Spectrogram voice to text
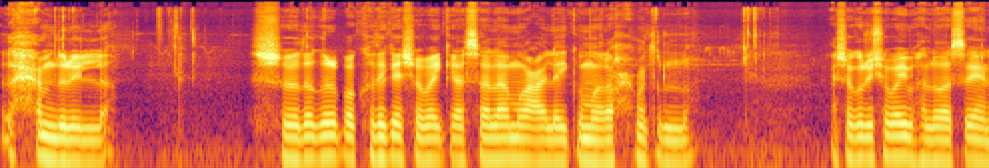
আলহামদুলিল্লাহ। সৌদাগরের পক্ষ থেকে সবাইকে আসসালামু আলাইকুম রহমতুল্লাহ। আশা করি সবাই ভালো আছেন।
